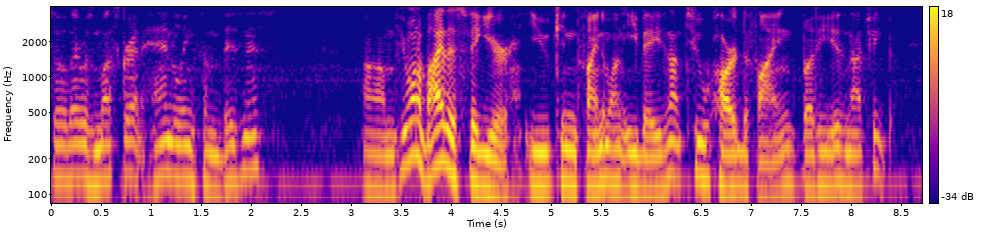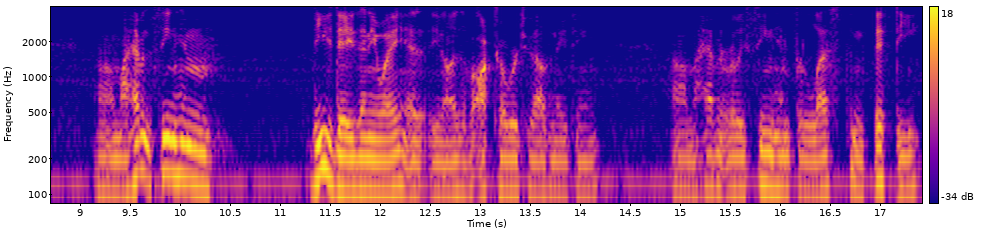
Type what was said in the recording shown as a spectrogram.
So there was Muskrat handling some business. Um, if you want to buy this figure, you can find him on eBay. He's not too hard to find, but he is not cheap. Um, I haven't seen him these days anyway, uh, you know, as of October 2018. Um, I haven't really seen him for less than 50.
